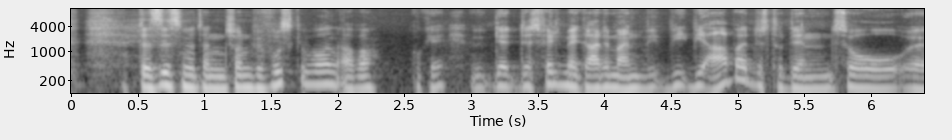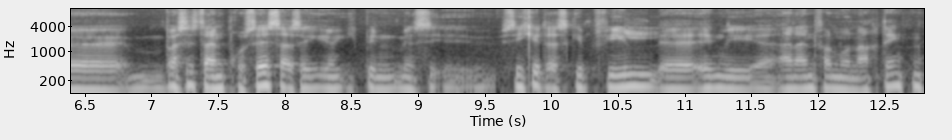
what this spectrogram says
das ist mir dann schon bewusst geworden, aber Okay, das fällt mir gerade mal an. Wie, wie, arbeitest du denn so? Äh, was ist dein Prozess? Also ich bin mir sicher, dass es gibt viel äh, irgendwie an einfach nur nachdenken.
